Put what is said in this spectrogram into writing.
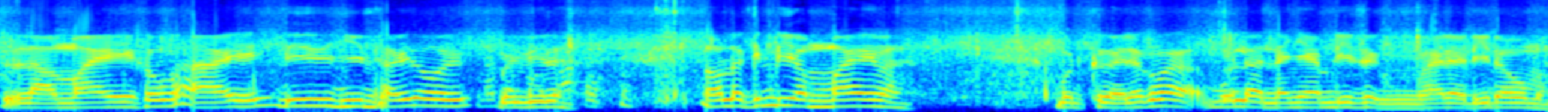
là may không phải đi nhìn thấy thôi bởi vì là nó là cái điểm may mà. Buồn cười lắm các bạn mỗi lần anh em đi rừng hay là đi đâu mà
